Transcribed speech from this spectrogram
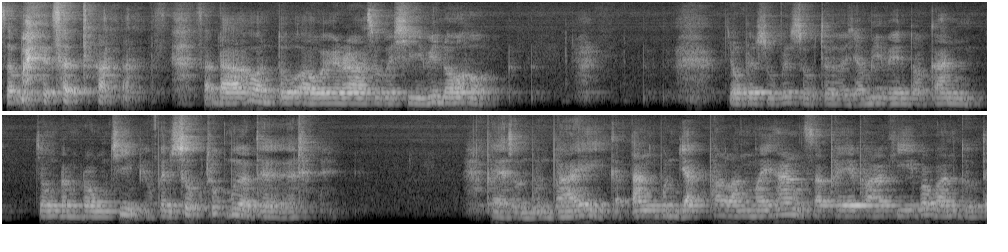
สเปสตตาสดาหอนโตอเวราสุขชีวิโน จงเป็นสุขเป็นสุขเถิดอย่ามีเวรต่อกัน จงดำรงชีพอยู่เป็นสุขทุกเมื่อเถิดแผ่ส่วนบุญไปกตังบุญยักพลังไม้ห้างสเพภาคีพระวันตุเต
